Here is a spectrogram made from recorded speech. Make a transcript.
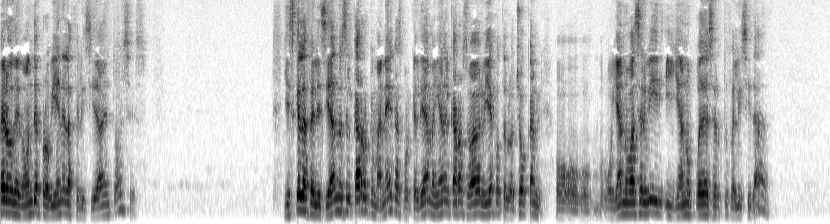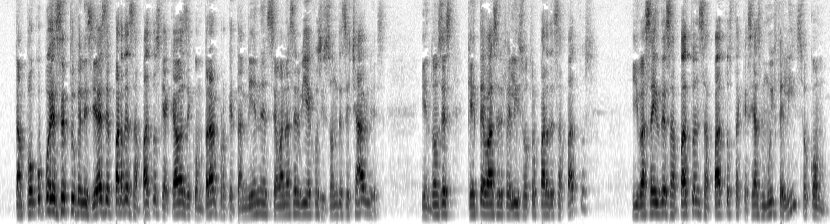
Pero ¿de dónde proviene la felicidad entonces? Y es que la felicidad no es el carro que manejas, porque el día de mañana el carro se va a ver viejo, te lo chocan o, ya no va a servir y ya no puede ser tu felicidad. Tampoco puede ser tu felicidad ese par de zapatos que acabas de comprar, porque también se van a hacer viejos y son desechables. Y entonces, ¿qué te va a hacer feliz? ¿Otro par de zapatos? ¿Y vas a ir de zapato en zapato hasta que seas muy feliz o cómo?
